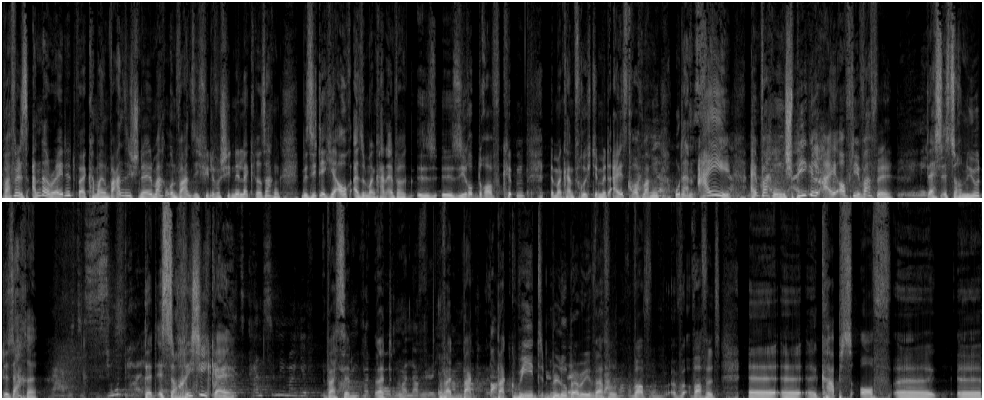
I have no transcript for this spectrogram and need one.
Waffel ist underrated, weil kann man wahnsinnig schnell machen und wahnsinnig viele verschiedene leckere Sachen. Man sieht ja hier auch, also man kann einfach äh, äh, Sirup draufkippen, äh, man kann Früchte mit Eis drauf machen oder ein Ei. Einfach ein Spiegelei auf die Waffel. Das ist doch eine gute Sache. Ja, das ist super. Das ist doch richtig geil. Was denn? Was, was Buck, Buckwheat Blueberry Waffel, Waff, Waffles. Äh, äh, äh, cups of äh, äh,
